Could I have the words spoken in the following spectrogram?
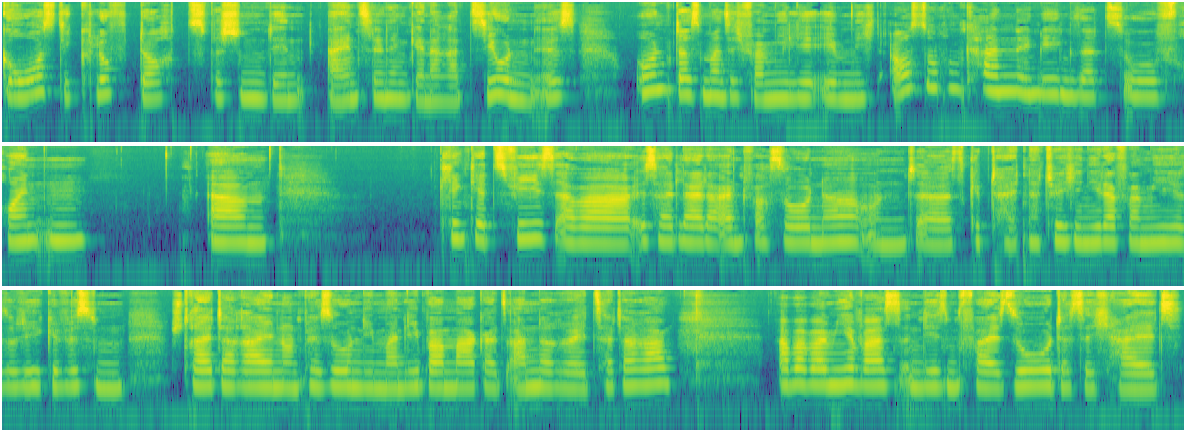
groß die Kluft doch zwischen den einzelnen Generationen ist und dass man sich Familie eben nicht aussuchen kann im Gegensatz zu Freunden. Ähm, klingt jetzt fies, aber ist halt leider einfach so, ne? Und äh, es gibt halt natürlich in jeder Familie so die gewissen Streitereien und Personen, die man lieber mag als andere etc. Aber bei mir war es in diesem Fall so, dass ich halt,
